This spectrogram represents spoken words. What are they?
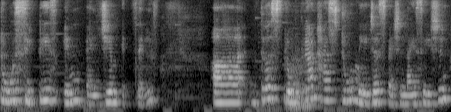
two cities in Belgium itself. Uh, this program has two major specialization.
